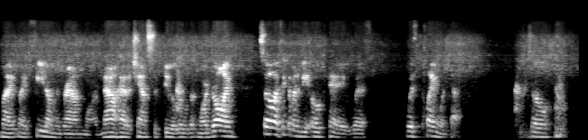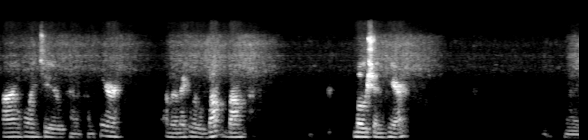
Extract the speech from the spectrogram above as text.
my, my feet on the ground more. I've now had a chance to do a little bit more drawing, so I think I'm going to be okay with, with playing with that. So I'm going to kind of come here. I'm going to make a little bump bump motion here. My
